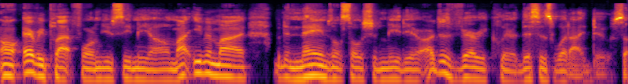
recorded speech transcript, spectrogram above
on every platform you see me on. My even my the names on social media are just very very clear this is what I do. So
